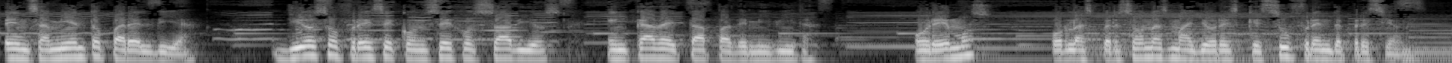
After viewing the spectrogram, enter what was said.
Pensamiento para el día. Dios ofrece consejos sabios en cada etapa de mi vida. Oremos por las personas mayores que sufren depresión.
